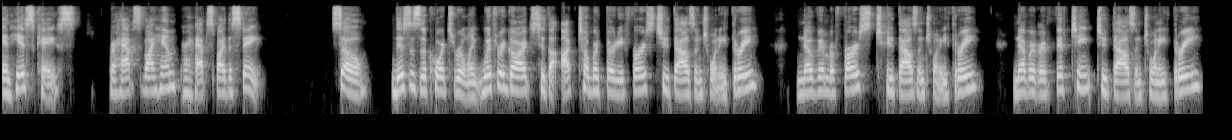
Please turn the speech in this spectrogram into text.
in his case, perhaps by him, perhaps by the state. So this is the court's ruling with regards to the October 31st, 2023, November 1st, 2023, November 15th, 2023,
